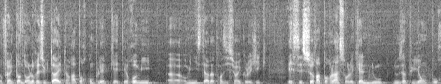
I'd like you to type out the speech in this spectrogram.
enfin dont le résultat est un rapport complet qui a été remis au ministère de la Transition écologique, et c'est ce rapport-là sur lequel nous nous appuyons pour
